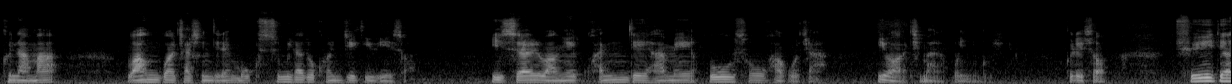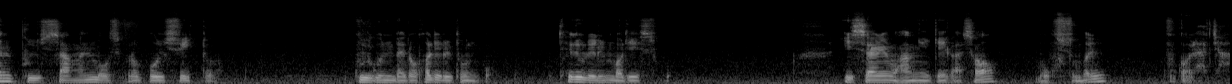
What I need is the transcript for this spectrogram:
그나마 왕과 자신들의 목숨이라도 건지기 위해서 이스라엘 왕의 관대함에 호소하고자 이와 같이 말하고 있는 것이죠. 그래서 최대한 불쌍한 모습으로 볼 수 있도록 굵은 배로 허리를 돌고 테두리를 머리에 쓰고 이스라엘 왕에게 가서 목숨을 구걸하자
